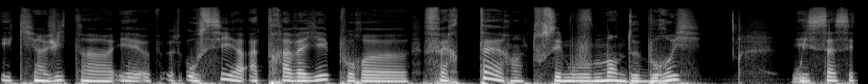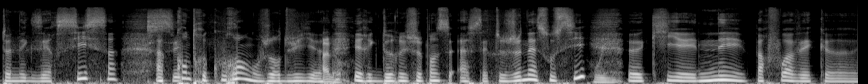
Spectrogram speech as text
Et qui invite euh, euh, aussi à, travailler pour euh, faire taire hein, tous ces mouvements de bruit et ça, c'est un exercice à contre-courant aujourd'hui, euh, Éric Deruche. Je pense à cette jeunesse aussi, euh, qui est née parfois avec euh,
